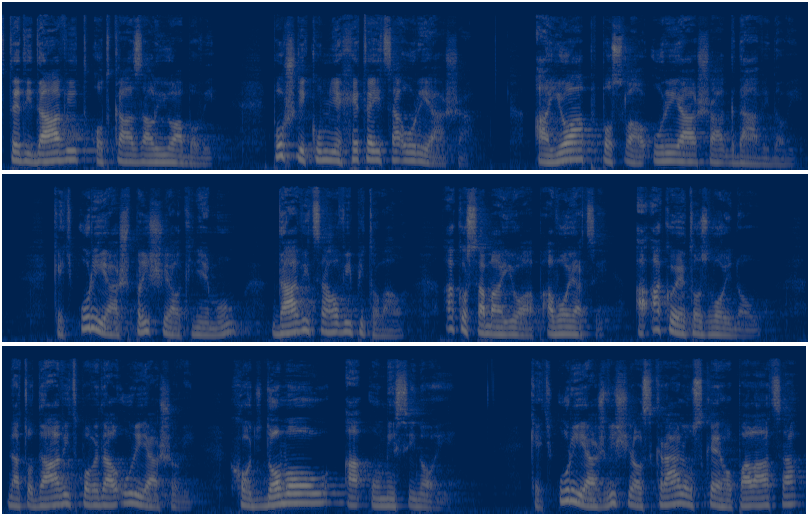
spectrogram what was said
Vtedy Dávid odkázal Joabovi. Pošli ku mne Chetejca Uriáša. A Joab poslal Uriáša k Dávidovi. Keď Uriáš prišiel k nemu, Dávid sa ho vypitoval. Ako sa má Joab a vojaci? A ako je to s vojnou? Na to Dávid povedal Uriášovi. Choď domov a umy si nohy. Keď Uriáš vyšiel z kráľovského paláca,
